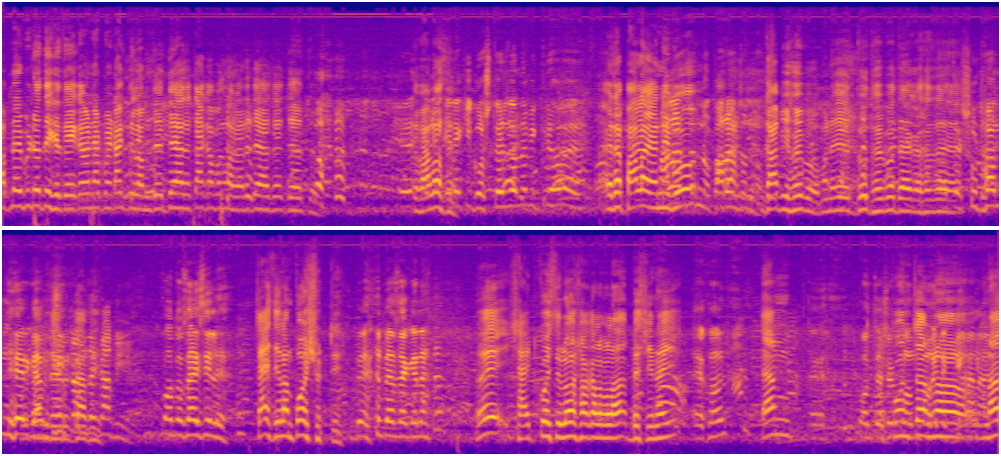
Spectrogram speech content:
আপনার ভিডিও দেখে তো এই কারণে আপনার ডাক দিলাম যে দেয়া আছে টাকা বাংলা দেওয়া যায় যেহেতু। ভালো আছে। এটা কি গোস্তের জন্য বিক্রি হবে? এটা পালাই আনিব। পালার গাবি হইব মানে দুধ হইব দেখা গেছে যে আচ্ছা, সুঠাম দেহের। কত চাইছিলে? চাইছিলাম পঁয়ষট্টি। বেচা কেনা? এই ষাট কইছিল সকালবেলা বেশি নাই। এখন? এখন পঞ্চান্ন? না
